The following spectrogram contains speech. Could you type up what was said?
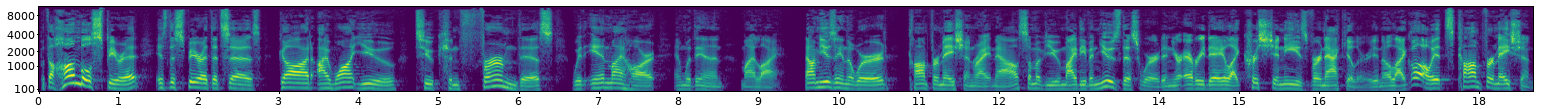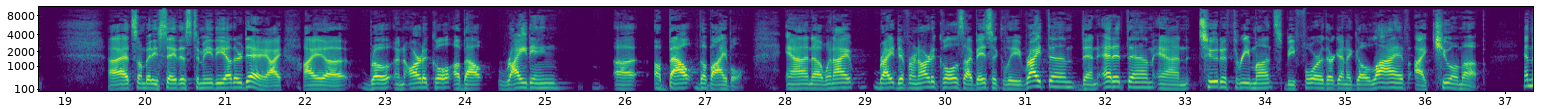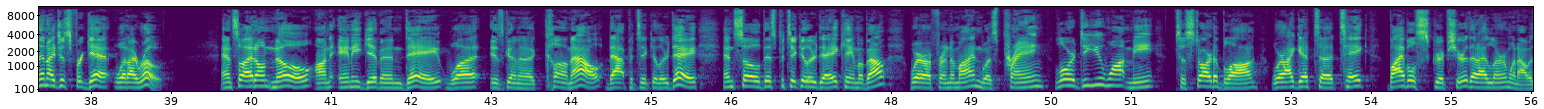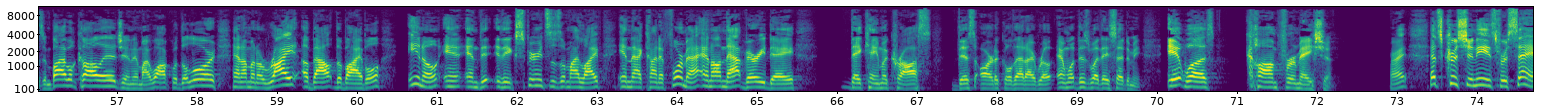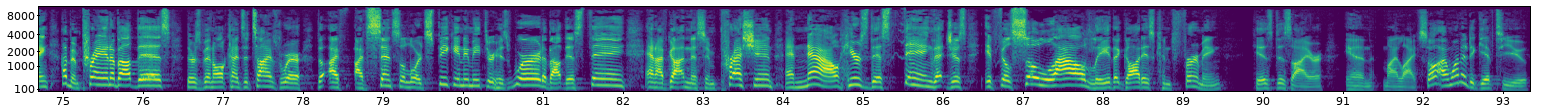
But the humble spirit is the spirit that says, God, I want you to confirm this within my heart and within my life. Now, I'm using the word confirmation right now. Some of you might even use this word in your everyday, like Christianese vernacular, you know, like, oh, it's confirmation. I had somebody say this to me the other day. I, I uh, wrote an article about writing uh, about the Bible. And uh, when I write different articles, I basically write them, then edit them, and two to three months before they're going to go live, I cue them up. And then I just forget what I wrote. And so I don't know on any given day what is going to come out that particular day. And so this particular day came about where a friend of mine was praying, Lord, do you want me to start a blog where I get to take Bible scripture that I learned when I was in Bible college and in my walk with the Lord, and I'm going to write about the Bible you know, and, and the, the, experiences of my life in that kind of format. And on that very day, they came across this article that I wrote. And what, this is what they said to me. It was confirmation. Right? That's Christianese for saying, I've been praying about this. There's been all kinds of times where the, I've, I've sensed the Lord speaking to me through His Word about this thing, and I've gotten this impression, and now here's this thing that just, it feels so loudly that God is confirming His desire in my life. So I wanted to give to you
